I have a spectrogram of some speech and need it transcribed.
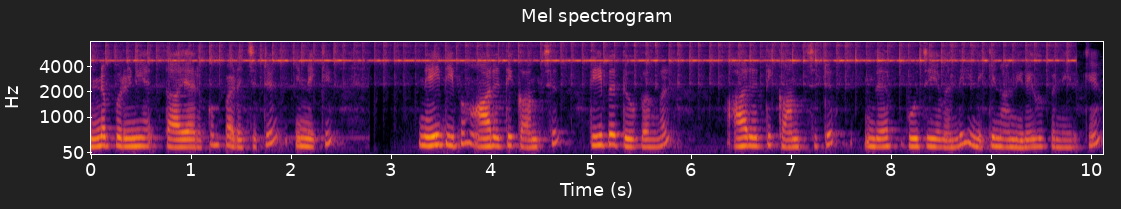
அன்னபூரணி தாயாருக்கும் படைச்சிட்டு இன்றைக்கி நெய் தீபம் ஆரத்தி காமிச்சு தீப தூபங்கள் ஆரத்தி காமிச்சிட்டு இந்த பூஜையை வந்து இன்றைக்கி நான் நிறைவு பண்ணியிருக்கேன்.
